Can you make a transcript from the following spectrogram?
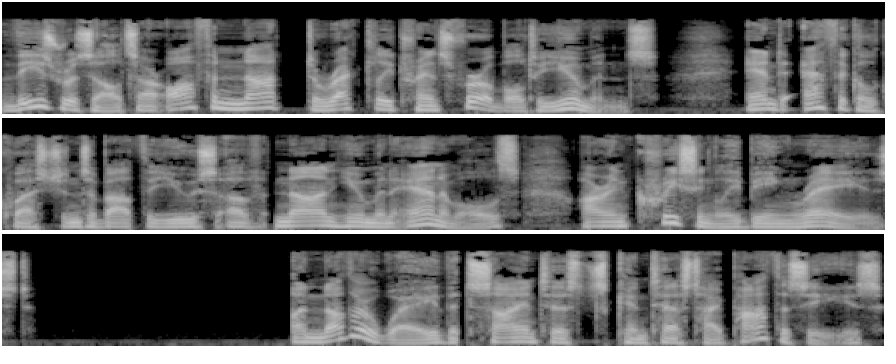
These results are often not directly transferable to humans, and ethical questions about the use of non human animals are increasingly being raised. Another way that scientists can test hypotheses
